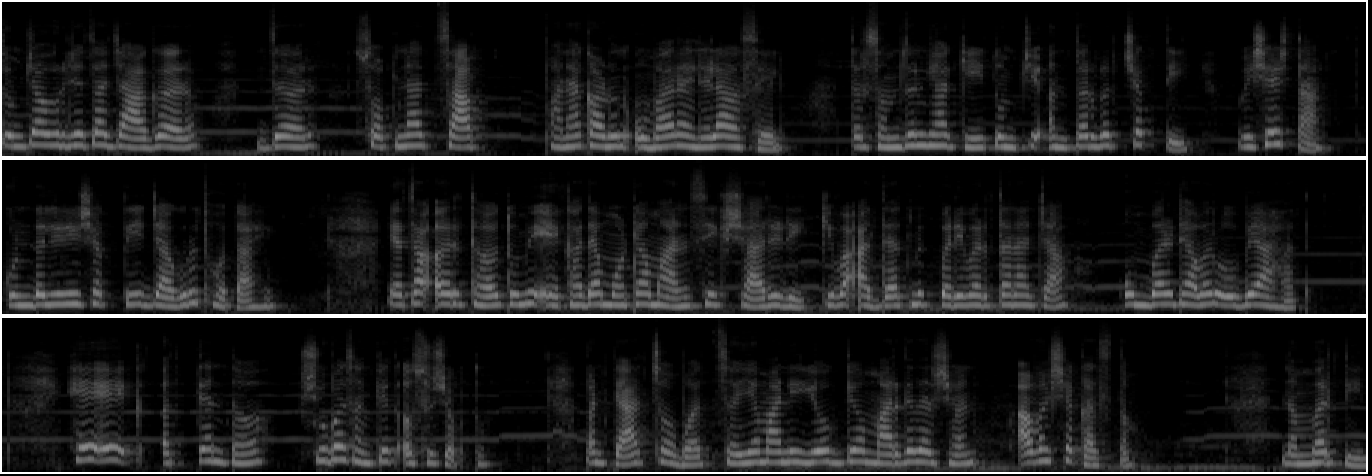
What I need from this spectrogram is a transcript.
तुमच्या ऊर्जेचा जागर जर स्वप्नात साप फणा काढून उभा राहिलेला असेल तर समजून घ्या की तुमची अंतर्गत शक्ती विशेषतः कुंडलिनी शक्ती जागृत होत आहे. याचा अर्थ तुम्ही एखाद्या मोठ्या मानसिक शारीरिक किंवा आध्यात्मिक परिवर्तनाच्या उंबरठ्यावर उभे आहात. हे एक अत्यंत शुभ संकेत असू शकतो पण त्याचसोबत संयम आणि योग्य मार्गदर्शन आवश्यक असतं. नंबर तीन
